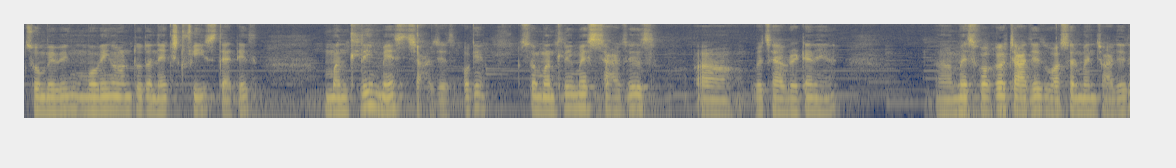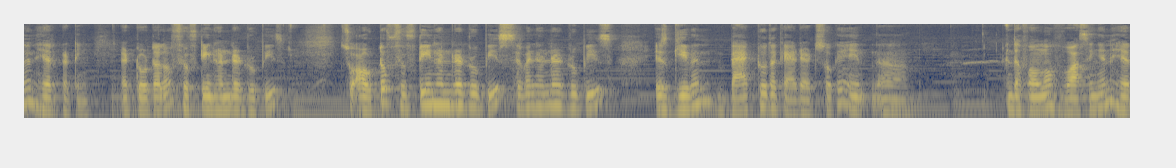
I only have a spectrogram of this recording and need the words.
so moving moving on to the next fees that is monthly mess charges okay so monthly mess charges uh, which I have written here. Uh, mess worker charges, washerman charges and hair cutting. A total of 1500 rupees. So out of 1500 rupees, 700 rupees is given back to the cadets, okay, in, uh, in the form of washing and hair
